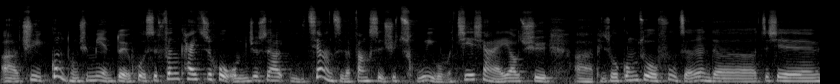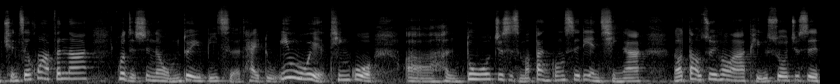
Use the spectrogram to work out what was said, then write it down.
呃去共同去面对，或者是分开之后，我们就是要以这样子的方式去处理我们接下来要。去呃，比如说工作负责任的这些权责划分啊，或者是呢，我们对于彼此的态度，因为我也听过呃很多就是什么办公室恋情啊，然后到最后啊，比如说就是。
